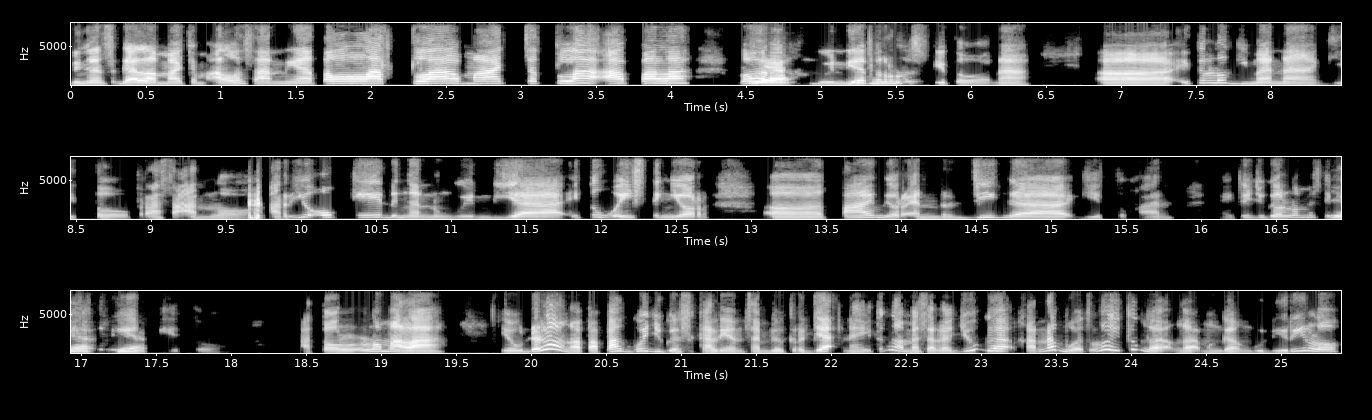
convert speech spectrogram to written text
dengan segala macam alasannya, telat lah, macet lah, apalah, lo yeah. harus nungguin dia mm -hmm. terus gitu. Nah, uh, itu lo gimana gitu perasaan lo are you okay dengan nungguin dia itu wasting your uh, time your energy nggak gitu kan nah, itu juga lo mesti yeah, pikirin yeah. gitu atau lo malah ya udahlah nggak apa-apa gue juga sekalian sambil kerja nah itu nggak masalah juga karena buat lo itu nggak nggak mengganggu diri lo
